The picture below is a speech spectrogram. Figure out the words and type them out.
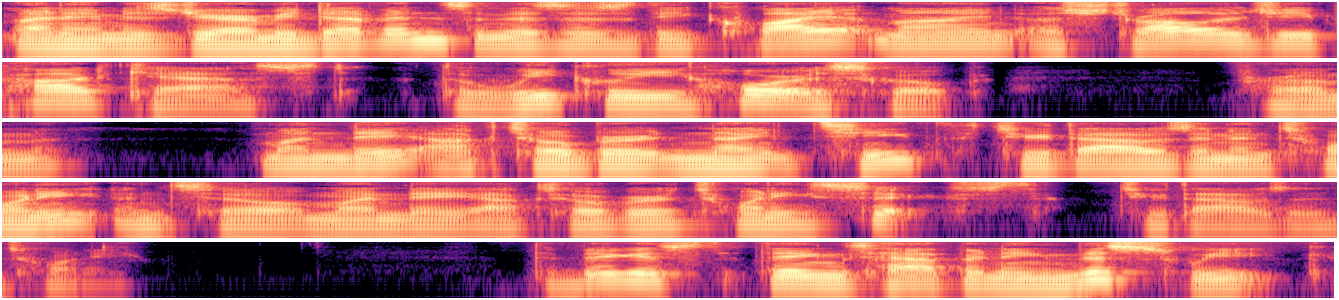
My name is Jeremy Devens, and this is the Quiet Mind Astrology Podcast, the weekly horoscope from Monday, October 19th, 2020 until Monday, October 26th, 2020. The biggest things happening this week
